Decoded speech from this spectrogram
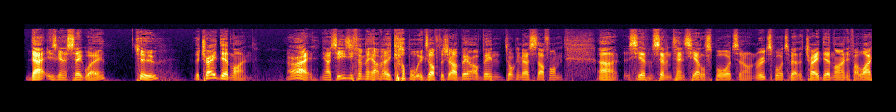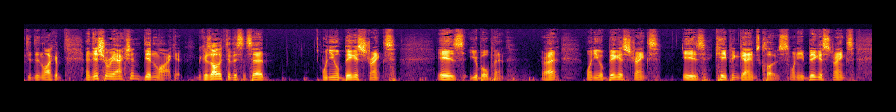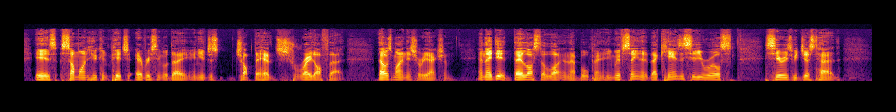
that is going to segue to the trade deadline. All right. Now it's easy for me. I've had a couple weeks off the show. I've been, I've been talking about stuff on uh, 710 Seattle Sports and on Root Sports about the trade deadline. If I liked it, didn't like it. Initial reaction, didn't like it because I looked at this and said, one of your biggest strengths is your bullpen, right? One of your biggest strengths is keeping games close. One of your biggest strengths is someone who can pitch every single day, and you've just chopped the head straight off that. That was my initial reaction. And they did. They lost a lot in that bullpen. And we've seen it. That Kansas City Royals series we just had,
